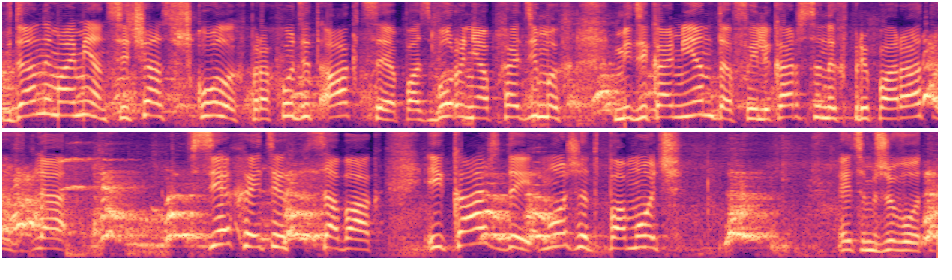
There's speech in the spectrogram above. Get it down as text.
В данный момент сейчас в школах проходит акция по сбору необходимых медикаментов и лекарственных препаратов для всех этих собак. И каждый может помочь этим животным.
